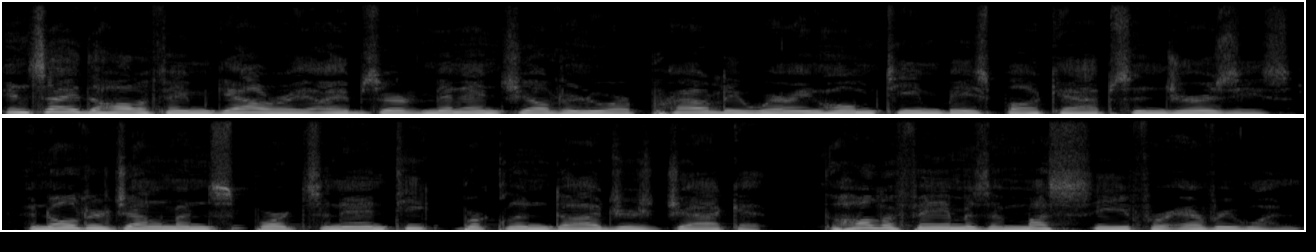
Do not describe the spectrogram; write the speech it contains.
Inside the Hall of Fame gallery, I observe men and children who are proudly wearing home team baseball caps and jerseys. An older gentleman sports an antique Brooklyn Dodgers jacket. The Hall of Fame is a must see for everyone.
